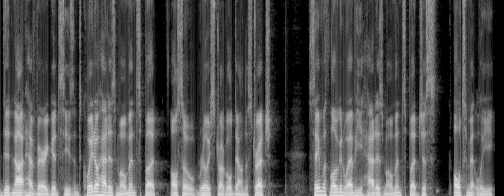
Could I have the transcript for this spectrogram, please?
did not have very good seasons. Cueto had his moments, but also really struggled down the stretch. Same with Logan Webb. He had his moments, but just ultimately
